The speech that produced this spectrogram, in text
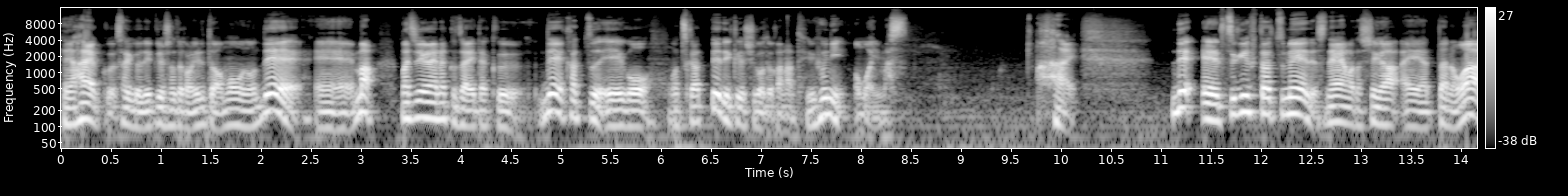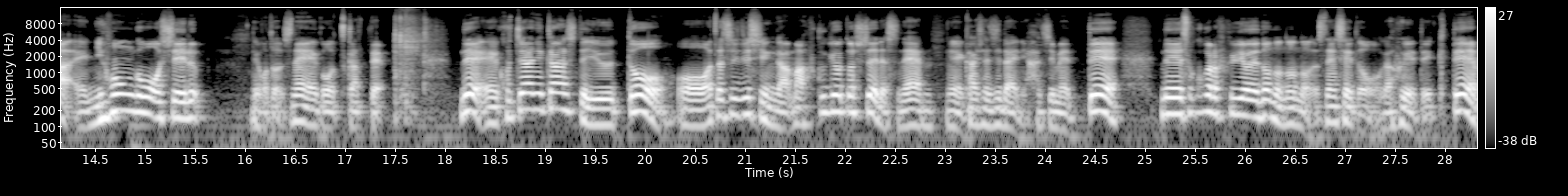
えー、早く作業できる人とかもいるとは思うので、えー、まあ、間違いなく在宅で、かつ英語を使ってできる仕事かなというふうに思います。はい。で、えー、次二つ目ですね。私が、え、やったのは、え、日本語を教えるってことですね。英語を使って。で、えこちらに関して言うと、私自身が、まあ、副業としてですね、え会社時代に始めて、で、そこから副業でどんどんどんどんですね、生徒が増えてきて、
